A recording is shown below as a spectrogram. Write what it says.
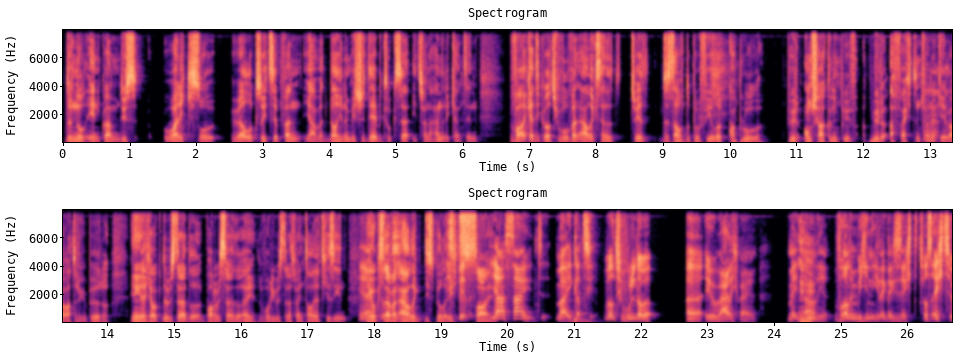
de 0-1 kwam. Dus waar ik zo wel ook zoiets heb van, ja, wat België een beetje deed, heb ik ook iets van de andere kant in. Vaak had ik wel het gevoel van eigenlijk zijn het twee dezelfde profielen qua ploegen. Puur omschakeling, puur, puur afwachtend van Ja. oké, wat gaat er gebeuren? Ik denk dat je ook de wedstrijden, een paar wedstrijden, de vorige wedstrijd van Italië had gezien. Ja, dat je ook zei van eigenlijk, die spelen Die echt saai. Ja, saai. Maar ik had wel het gevoel dat we eh, evenwaardig waren met Italië. Vooral in het begin, gelijk dat je zegt. Het was echt zo,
